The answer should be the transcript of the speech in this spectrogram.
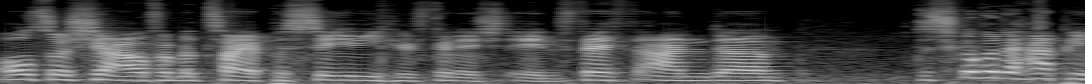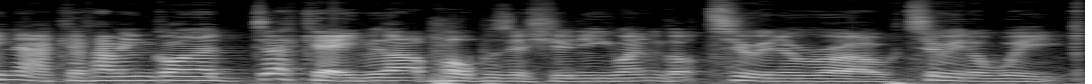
Also, shout out for Mattia Pasini who finished in fifth and. Um, discovered a happy knack of having gone a decade without a pole position. He went and got two in a row, two in a week.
